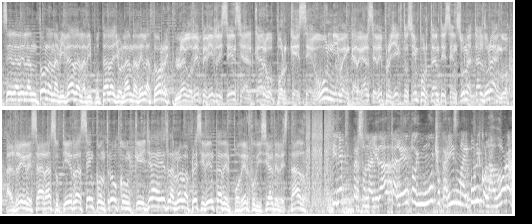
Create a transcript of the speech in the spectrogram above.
se le adelantó la Navidad a la diputada Yolanda de la Torre, luego de pedir licencia al cargo porque según iba a encargarse de proyectos importantes en su natal Durango, al regresar a su tierra se encontró con que ya es la nueva presidenta del Poder Judicial del Estado. Tiene personalidad, talento y mucho carisma, el público la adora.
